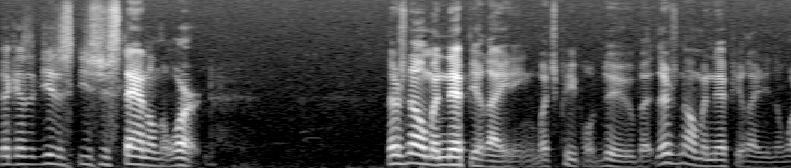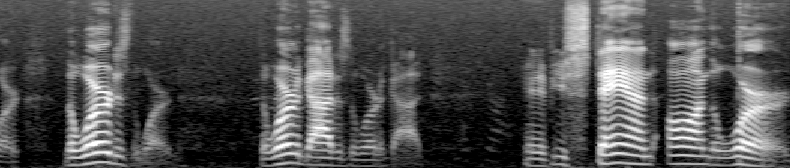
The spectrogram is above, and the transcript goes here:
Because you just, you just stand on the word. There's no manipulating, which people do, but there's no manipulating the word. The word is the word. The word of God is the word of God. And if you stand on the word,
